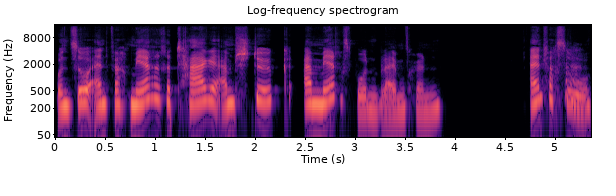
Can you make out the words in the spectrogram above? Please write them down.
und so einfach mehrere Tage am Stück am Meeresboden bleiben können. Einfach so. Ja.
